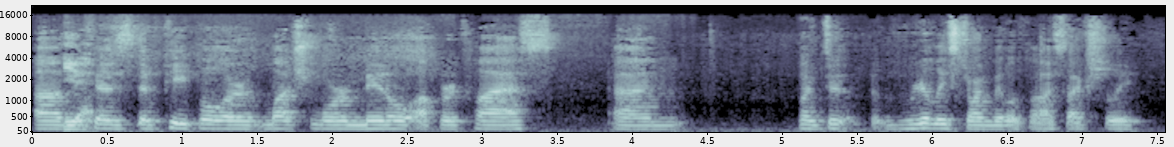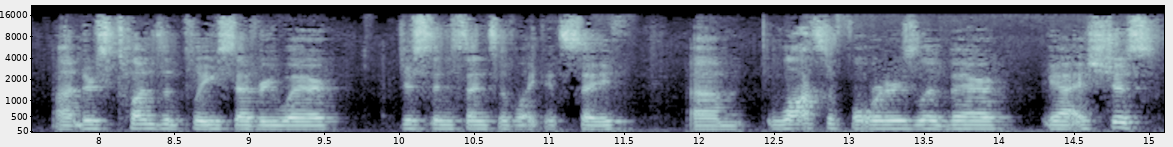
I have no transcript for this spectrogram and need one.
Um, Yeah. Because the people are much more middle, upper class, um, like really strong middle class, actually. Uh, there's tons of police everywhere, just in a sense of like it's safe. Um, lots of foreigners live there. Yeah, it's just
